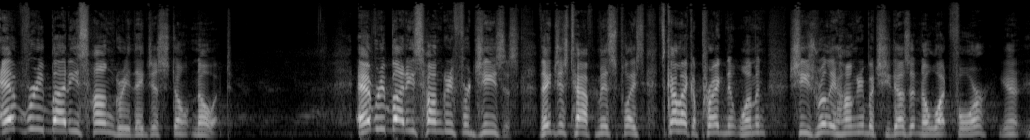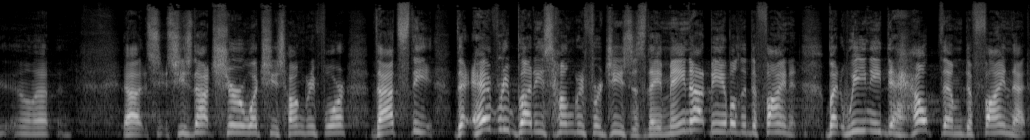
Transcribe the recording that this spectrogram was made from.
everybody's hungry, they just don't know it. Everybody's hungry for Jesus. They just have misplaced. It's kind of like a pregnant woman. She's really hungry, but she doesn't know what for. You know, that? Uh, she's not sure what she's hungry for. That's the, the, everybody's hungry for Jesus. They may not be able to define it, but we need to help them define that.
